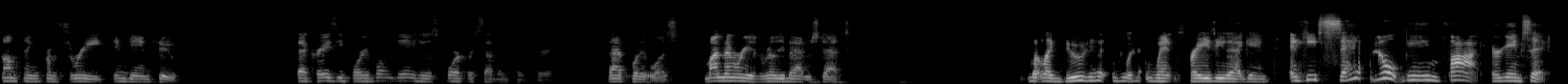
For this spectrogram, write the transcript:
something from three in game two. That crazy 40 point game, he was four for seven from three. That's what it was. My memory is really bad with stats. But like, dude went crazy that game, and he sat out game five or game six.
